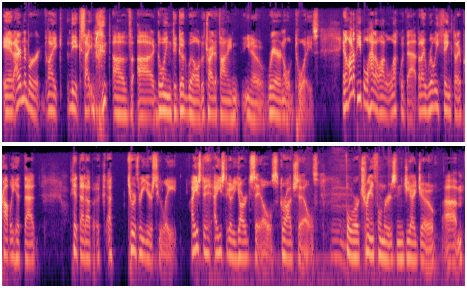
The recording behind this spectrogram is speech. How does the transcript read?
And I remember like the excitement of uh, going to Goodwill to try to find, you know, rare and old toys. And a lot of people had a lot of luck with that, but I really think that I probably hit that hit that up a, a, two or three years too late. I used to I used to go to yard sales, garage sales mm. for Transformers and GI Joe, um,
